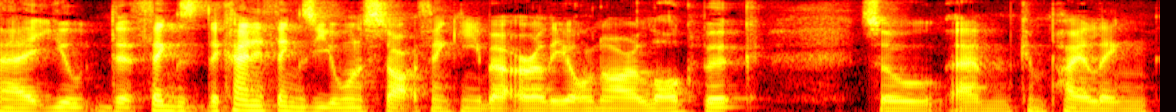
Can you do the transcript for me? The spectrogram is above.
uh, you the things the kind of things that you want to start thinking about early on are logbook. So um, compiling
